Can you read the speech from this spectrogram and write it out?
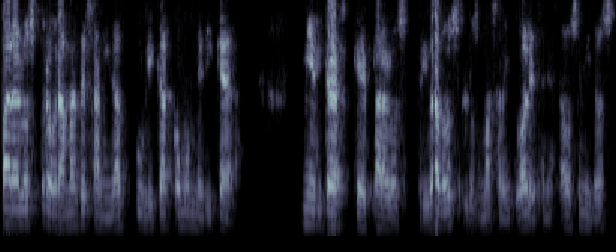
para los programas de sanidad pública como Medicare, mientras que para los privados, los más habituales en Estados Unidos,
